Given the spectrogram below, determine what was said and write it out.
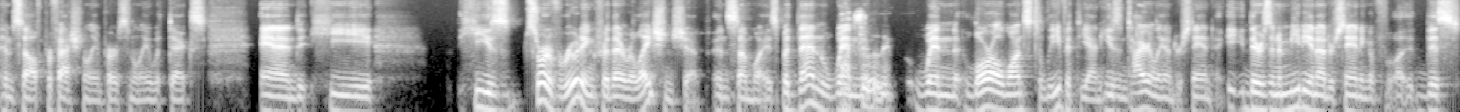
himself professionally and personally with Dix, and he he's sort of rooting for their relationship in some ways. But then when Absolutely. when Laurel wants to leave at the end, he's entirely understanding. There's an immediate understanding of uh, this.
